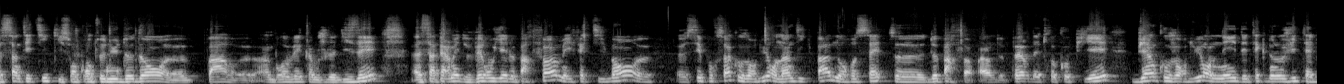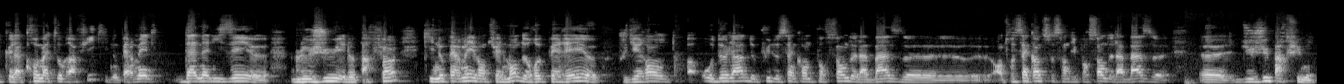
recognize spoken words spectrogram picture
synthétiques qui sont contenues dedans par un brevet, comme je le disais. ça permet de verrouiller le parfum, mais effectivement, euh, c'est pour ça qu'aujourd'hui, on n'indique pas nos recettes euh, de parfum, hein, de peur d'être copiées, bien qu'aujourd'hui, on ait des technologies telles que la chromatographie, qui nous permet d'analyser euh, le jus et le parfum, qui nous permet éventuellement de repérer, je dirais, au-delà de plus de 50% de la base, entre 50 et 70% de la base du jus parfumé.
